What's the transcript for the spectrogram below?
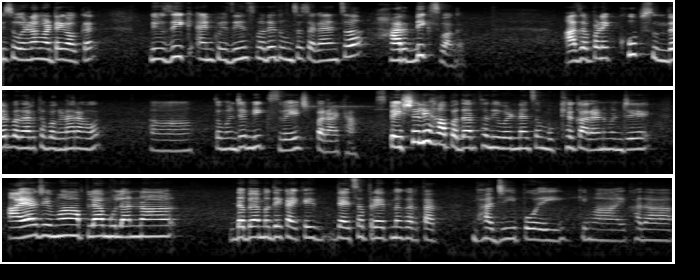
मी सुवर्णा माटेगावकर. म्युझिक अँड क्विझिन्समध्ये तुमचं सगळ्यांचं हार्दिक स्वागत. आज आपण एक खूप सुंदर पदार्थ बघणार आहोत. तो म्हणजे मिक्स व्हेज पराठा. स्पेशली हा पदार्थ निवडण्याचं मुख्य कारण म्हणजे आया जेव्हा आपल्या मुलांना डब्यामध्ये काही काही द्यायचा प्रयत्न करतात. भाजी पोळी किंवा एखादा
